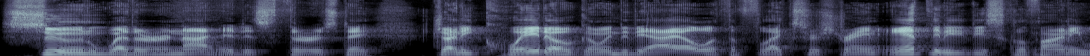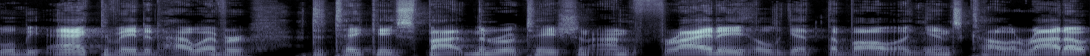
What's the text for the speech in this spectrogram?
soon, whether or not it is Thursday. Johnny Cueto going to the IL with a flexor strain. Anthony DeSclafani will be activated, however, to take a spot in the rotation on Friday. He'll get the ball against Colorado.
